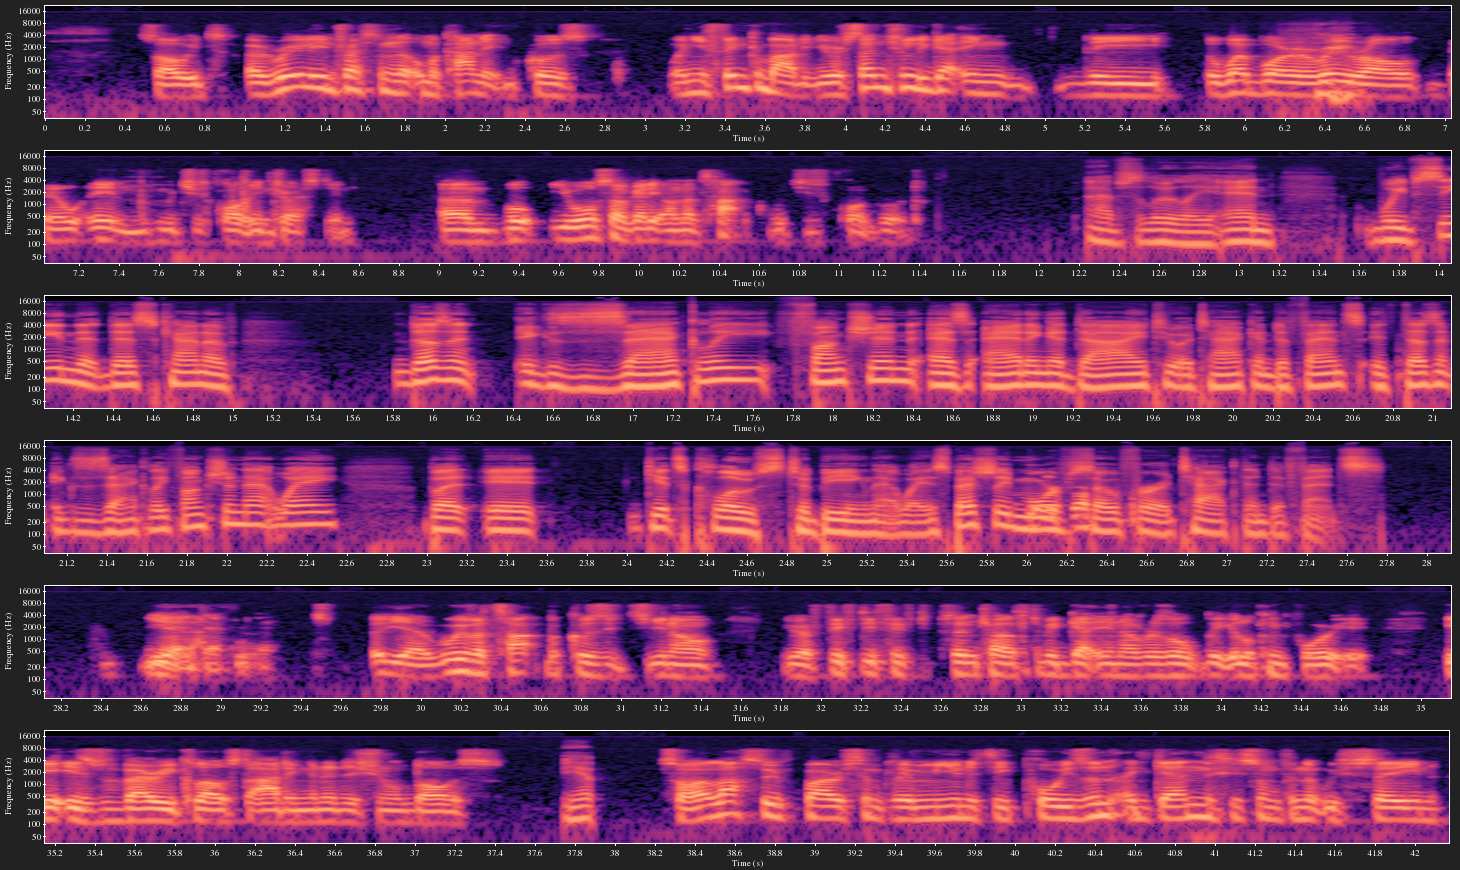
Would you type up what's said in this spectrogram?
So it's a really interesting little mechanic because when you think about it, you're essentially getting the the Web Warrior reroll built in, which is quite interesting. Um, but you also get it on attack, which is quite good. Absolutely. And we've seen that this kind of doesn't exactly function as adding a die to attack and defense. It doesn't exactly function that way, but it gets close to being that way, especially more so for attack than defense. Yeah, Yeah. definitely. yeah, with attack because it's you know you're a 50-50% chance to be getting a result that you're looking for. It, it is very close to adding an additional dose. Yep. So our last superpower is simply immunity poison. Again, this is something that we've seen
